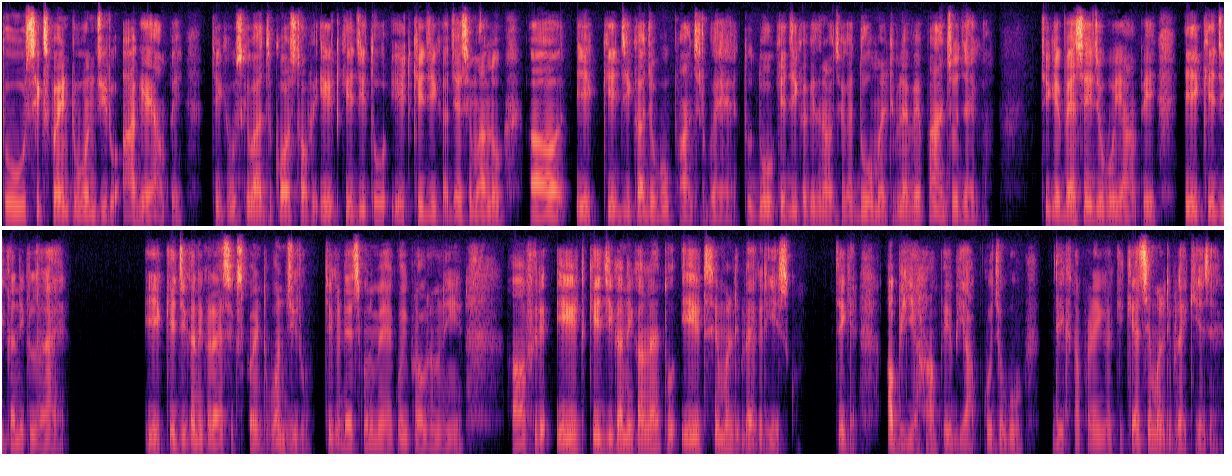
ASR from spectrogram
तो सिक्स पॉइंट वन ज़ीरो आ गया यहाँ पे ठीक है? उसके बाद जो कॉस्ट ऑफ़ एट के जी तो एट के जी का जैसे मान लो एक के जी का जो वो पाँच रुपए है तो दो के जी का कितना हो जाएगा? दो मल्टीप्लाई बाई पाँच हो जाएगा ठीक है? वैसे ही जो वो यहाँ पे एक के जी का निकल रहा है एक के जी का निकल रहा है सिक्स पॉइंट वन ज़ीरो ठीक है? डेसिमल में है कोई प्रॉब्लम नहीं है। आ, फिर एट के जी का निकालना है तो एट से मल्टीप्लाई करिए इसको ठीक है? अब यहाँ पे भी आपको जो वो देखना पड़ेगा कि कैसे मल्टीप्लाई किया जाए।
